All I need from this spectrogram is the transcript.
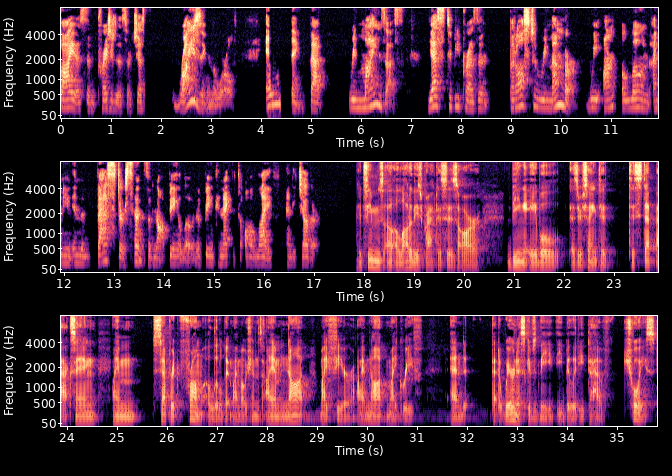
bias and prejudice are just rising in the world, anything that reminds us, yes, to be present, but also to remember we aren't alone. I mean, in the vaster sense of not being alone, of being connected to all life and each other. It seems a, a lot of these practices are being able, as you're saying, to to step back, saying, I'm separate from a little bit my emotions. I am not my fear. I am not my grief. And that awareness gives me the ability to have choice.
